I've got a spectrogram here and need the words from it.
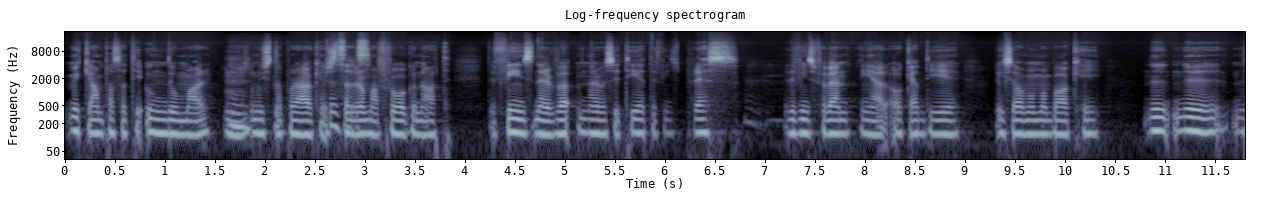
mycket anpassat till ungdomar Mm. som lyssnar på det här och kanske Precis. ställer de här frågorna. Att det finns nervö- nervositet, det finns press, det finns förväntningar och att det är liksom om man bara okej, nu, nu, nu,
